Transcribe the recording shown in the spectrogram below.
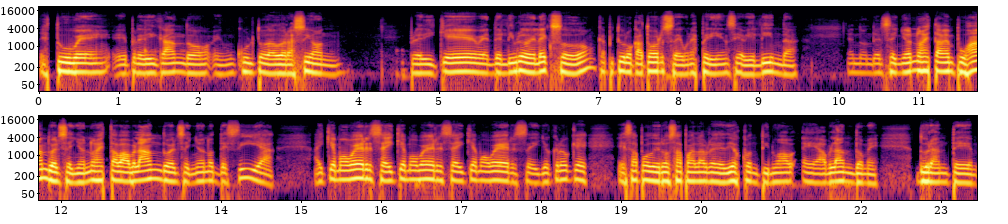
estuve eh, predicando en un culto de adoración. Prediqué del libro del Éxodo, capítulo 14, una experiencia bien linda, en donde el Señor nos estaba empujando, el Señor nos estaba hablando, el Señor nos decía, hay que moverse, hay que moverse, hay que moverse. Y yo creo que esa poderosa palabra de Dios continúa eh, hablándome durante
